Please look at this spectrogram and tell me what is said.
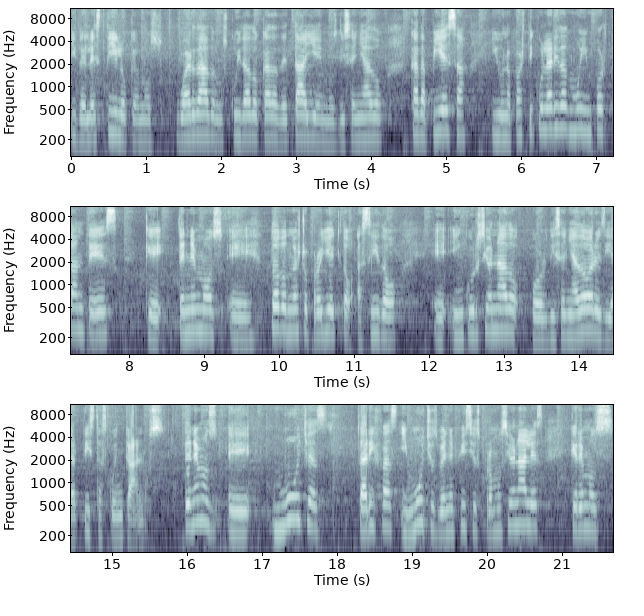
y del estilo que hemos guardado, hemos cuidado cada detalle, hemos diseñado cada pieza y una particularidad muy importante es que tenemos, eh, todo nuestro proyecto ha sido eh, incursionado por diseñadores y artistas cuencanos. Tenemos eh, muchas tarifas y muchos beneficios promocionales. Queremos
